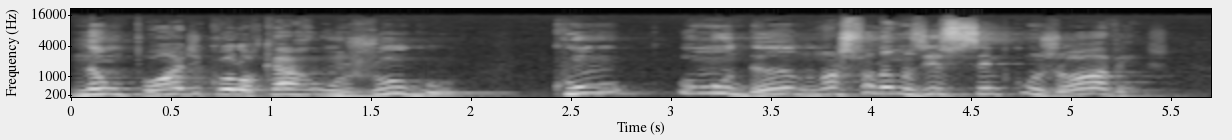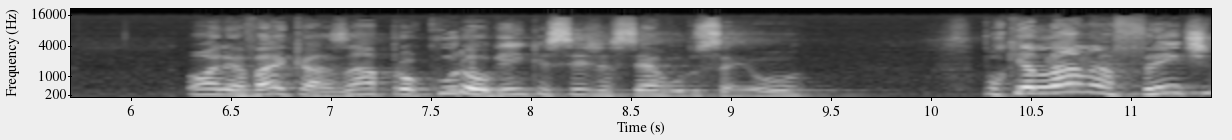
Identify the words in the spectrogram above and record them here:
não pode colocar um jugo com o mundano. Nós falamos isso sempre com jovens. Olha, vai casar, procura alguém que seja servo do Senhor. Porque lá na frente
